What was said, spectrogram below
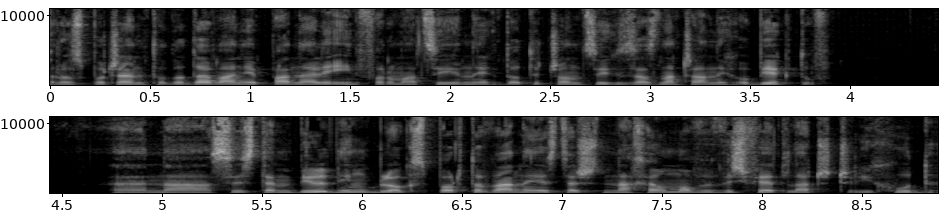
Rozpoczęto dodawanie paneli informacyjnych dotyczących zaznaczanych obiektów. E, na system Building Block sportowany jest też nachełmowy wyświetlacz, czyli HUD,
